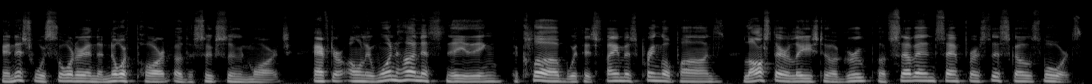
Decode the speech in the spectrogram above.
and this was sort of in the north part of the Suisun Marsh. After only one hunting, the club, with its famous Pringle ponds, lost their lease to a group of seven San Francisco sports.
